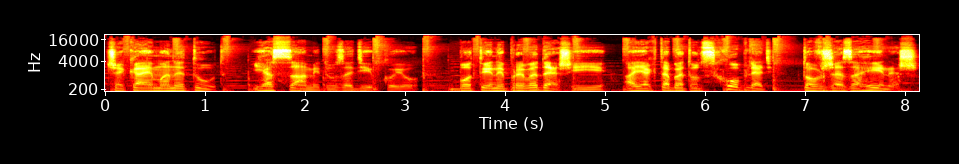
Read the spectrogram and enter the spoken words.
Чекай мене тут, я сам іду за дівкою, бо ти не приведеш її, а як тебе тут схоплять, то вже загинеш.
